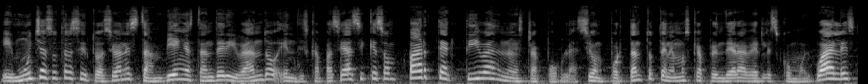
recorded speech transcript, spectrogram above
y muchas otras situaciones también están derivando en discapacidad, así que son parte activa de nuestra población. Por tanto, tenemos que aprender a verles como iguales,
